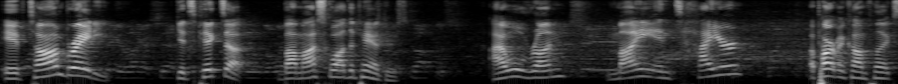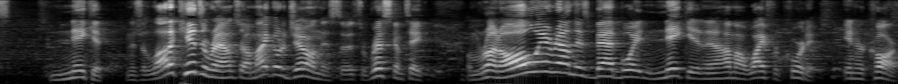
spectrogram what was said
If Tom Brady gets picked up by my squad, the Panthers, I will run my entire apartment complex naked. And there's a lot of kids around, so I might go to jail on this, so it's a risk I'm taking. I'm run all the way around this bad boy naked and then have my wife record it in her car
